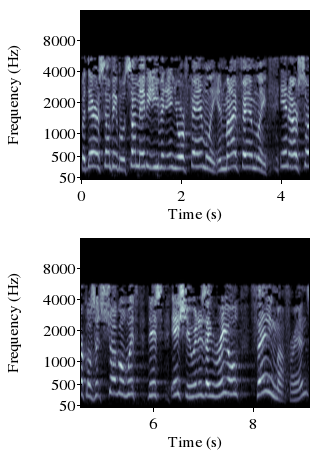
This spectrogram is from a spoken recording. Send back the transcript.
But there are some people, some maybe even in your family, in my family, in our circles that struggle with this issue. It is a real thing, my friends.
